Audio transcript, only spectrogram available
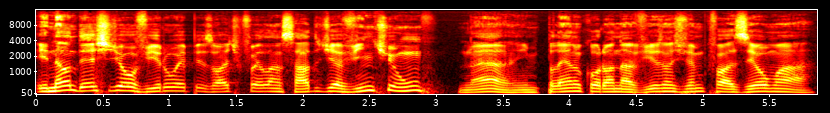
E não deixe de ouvir o episódio que foi lançado dia 21, né? Em pleno coronavírus, nós tivemos que fazer uma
